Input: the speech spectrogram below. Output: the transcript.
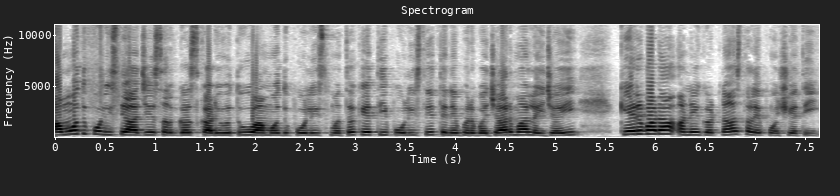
આમોદ પોલીસે આજે સરઘસ કાઢ્યું હતું. આમોદ પોલીસ મથકેથી પોલીસે તેને ભરબજારમાં લઈ જઈ કેરવાડા અને ઘટના સ્થળે પહોંચી હતી,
